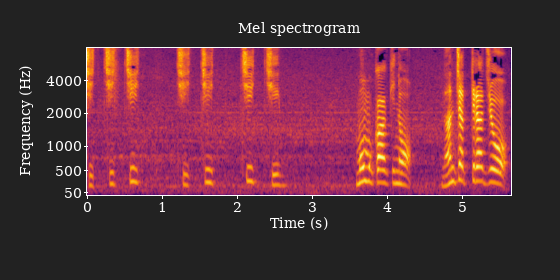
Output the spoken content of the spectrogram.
ちちちちちちち桃川きのなんちゃってラジオ。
